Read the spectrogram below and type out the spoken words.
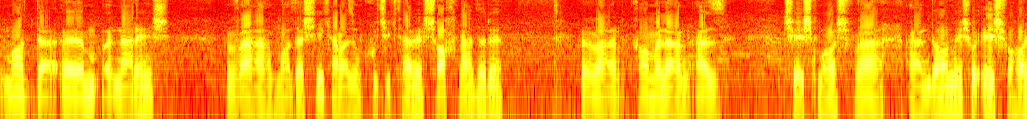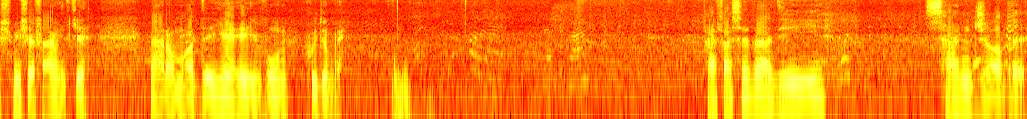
ماده نرش و مادهش یکم از اون کوچیکتره شاخ نداره و کاملا از چشماش و اندامش و اشوهاش میشه فهمید که نر ماده یه حیوان کدومه. قفس بعدی سنجابه.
